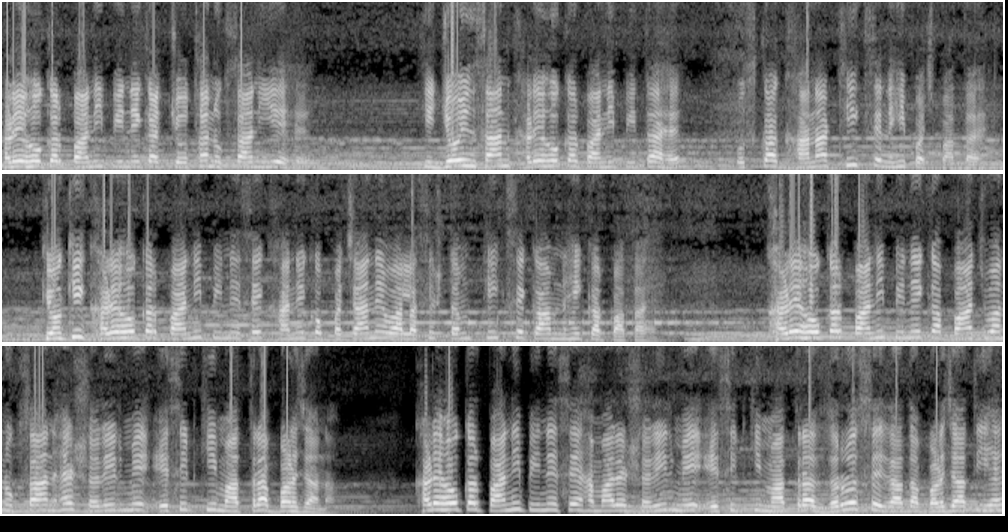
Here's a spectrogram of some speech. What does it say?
खड़े होकर पानी पीने का चौथा नुकसान ये है कि जो इंसान खड़े होकर पानी पीता है, उसका खाना ठीक से नहीं पच पाता है। क्योंकि खड़े होकर पानी पीने से खाने को पचाने वाला सिस्टम ठीक से काम नहीं कर पाता है। खड़े होकर पानी पीने का पांचवा नुकसान है शरीर में एसिड की मात्रा बढ़ जाना। खड़े होकर पानी पीने से हमारे शरीर में एसिड की मात्रा ज़रूरत से ज़्यादा बढ़ जाती है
